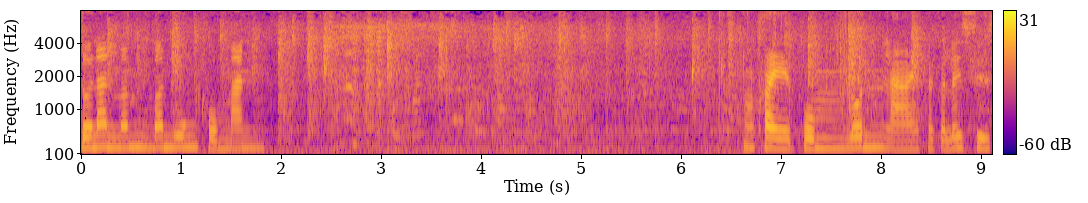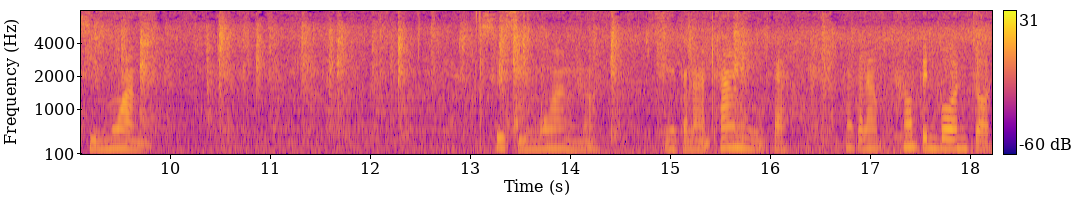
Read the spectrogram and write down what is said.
ตัวนั้นมันบำรุงผมมันของข่อยผมล้นลายข่อยก็เลยซื้อสีม่วง ซื้อสีม่วงเนาะในตลาดท่างนี้ค่ะถ้ากำลังเข้าเป็นบอลจอด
